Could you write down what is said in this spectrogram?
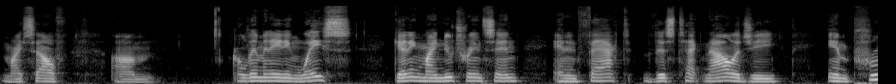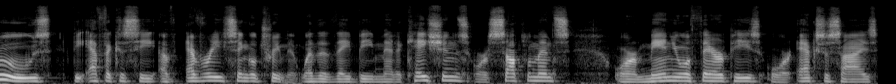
myself um, eliminating waste, getting my nutrients in, and in fact, this technology improves the efficacy of every single treatment, whether they be medications or supplements or manual therapies or exercise.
